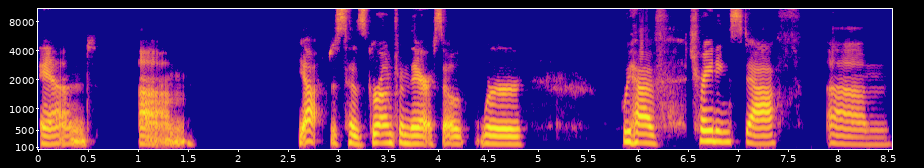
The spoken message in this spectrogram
and um, yeah, just has grown from there. So we're we have training staff um,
